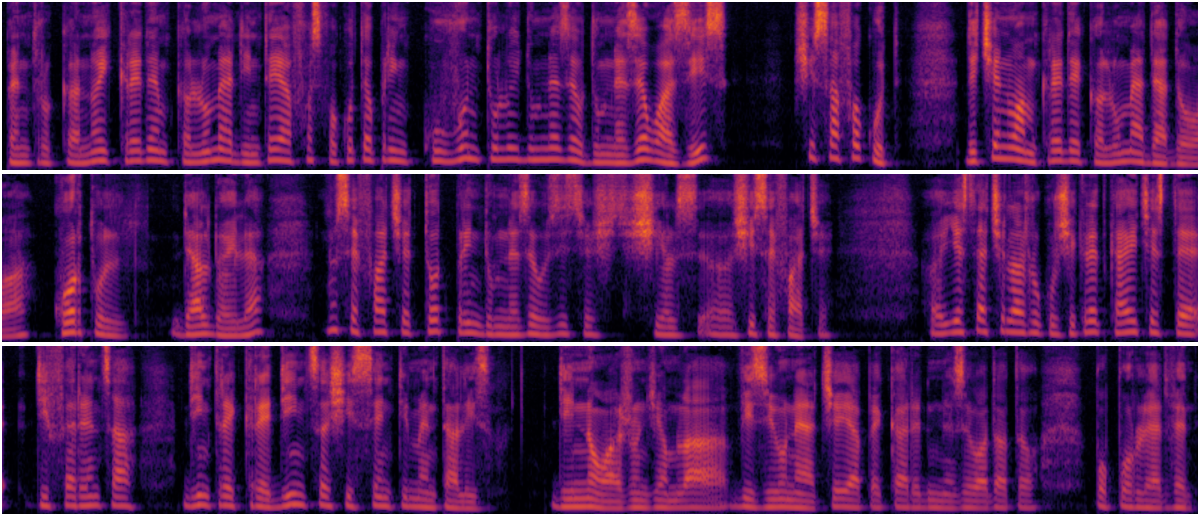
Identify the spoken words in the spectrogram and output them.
pentru că noi credem că lumea din tăi a fost făcută prin cuvântul lui Dumnezeu. Dumnezeu a zis și s-a făcut. De ce nu am crede că lumea de-a doua, cortul de al doilea, nu se face tot prin Dumnezeu zice și, el, și se face? Este același lucru și cred că aici este diferența dintre credință și sentimentalism din nou ajungem la viziunea aceea pe care Dumnezeu a dat-o poporului Advent.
